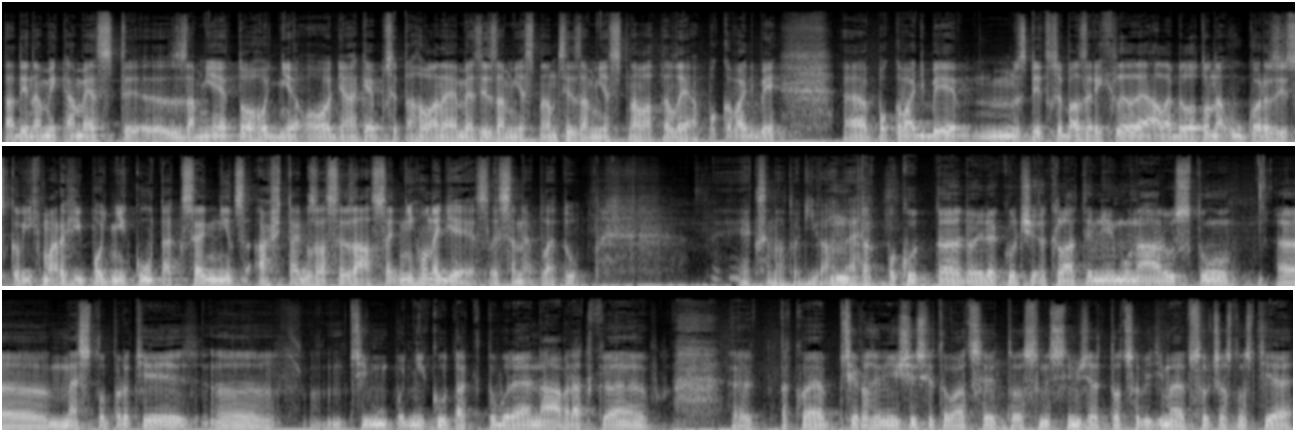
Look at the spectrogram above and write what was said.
ta dynamika mest, za mě je to hodně o nějaké přetahované mezi zaměstnanci, zaměstnavateli a pokud by, pokud by mzdy třeba zrychlily, ale bylo to na úkor ziskových marží podniků, tak se nic až tak zase zásadního neděje, jestli se nepletu. Jak se na to díváte? Hmm, tak pokud eh, dojde k relativnímu nárůstu eh, mest oproti eh, příjmu podniku, tak to bude návrat k takové přirozenější situaci. To si myslím, že to, co vidíme v současnosti, je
